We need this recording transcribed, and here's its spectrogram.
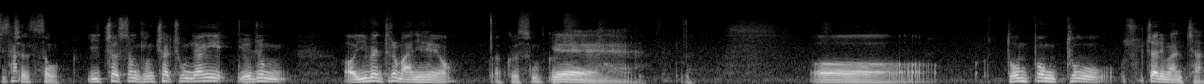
이철성. 이철성 경찰총장이 요즘 어, 이벤트를 많이 해요. 아, 그렇습니까? 예. 어, 돈봉투 술자리 만찬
